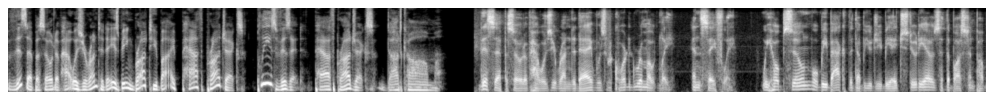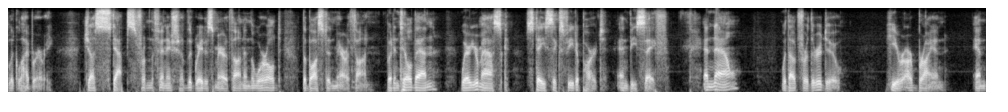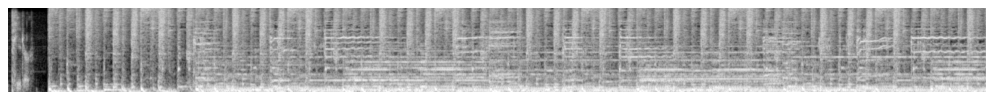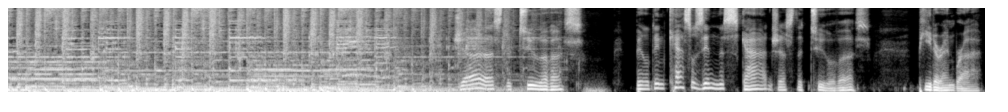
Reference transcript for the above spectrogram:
This episode of How Was Your Run Today is being brought to you by Path Projects. Please visit pathprojects.com. This episode of How Was Your Run Today was recorded remotely and safely. We hope soon we'll be back at the WGBH studios at the Boston Public Library, just steps from the finish of the greatest marathon in the world, the Boston Marathon. But until then, wear your mask, stay six feet apart, and be safe. And now, without further ado, here are Brian and Peter. Just the two of us building castles in the sky. Just the two of us, Peter and Bry.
